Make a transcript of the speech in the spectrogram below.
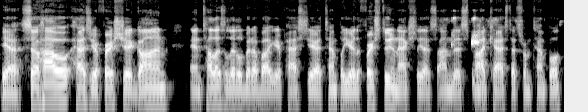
Yeah. So how has your first year gone? And tell us a little bit about your past year at Temple. You're the first student actually that's on this podcast that's from Temple.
